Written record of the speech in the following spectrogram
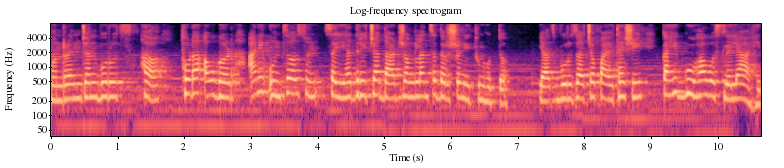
मनोरंजन बुरुज हा थोडा अवघड आणि उंच असून सह्याद्रीच्या दाट जंगलांचं दर्शन इथून होतं. याच बुरुजाच्या पायथ्याशी काही गुहा वसलेल्या आहेत.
